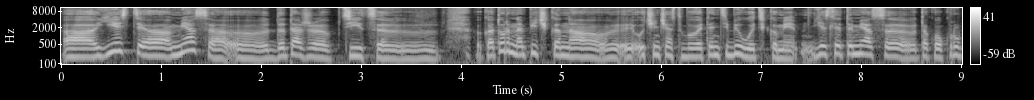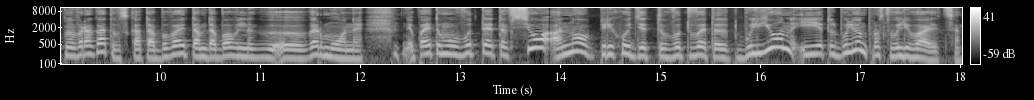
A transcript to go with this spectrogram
А, Есть э, мясо, э, да даже птица, э, которая напичкана, э, очень часто бывает антибиотиками. Если это мясо такого крупного рогатого скота, бывает там добавлены э, гормоны. Поэтому вот это все, оно переходит вот в этот бульон, и этот бульон просто выливается.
